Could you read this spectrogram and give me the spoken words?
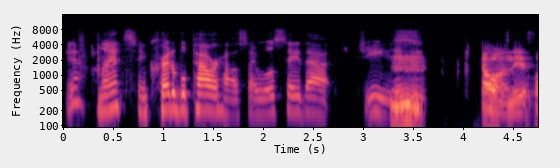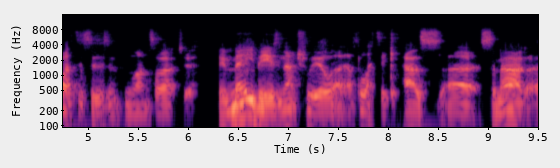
Yeah, Lance, incredible powerhouse. I will say that. Jeez. Mm. Oh, and the athleticism from Lance Archer, who maybe is naturally athletic as uh, Sanada.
